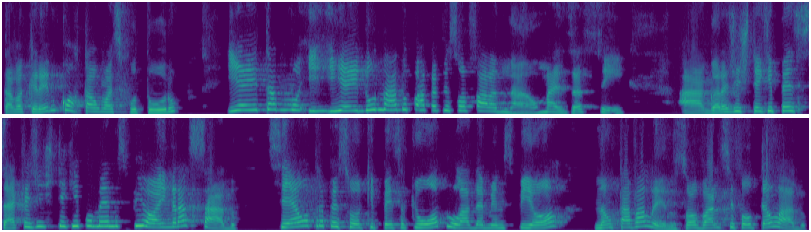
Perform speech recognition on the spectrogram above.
Tava querendo cortar o mais futuro. E aí, tá, e, e aí do nada a pessoa fala: não, mas assim, agora a gente tem que pensar que a gente tem que ir pro menos pior. É engraçado. Se é outra pessoa que pensa que o outro lado é menos pior, não tá valendo. Só vale se for o teu lado.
